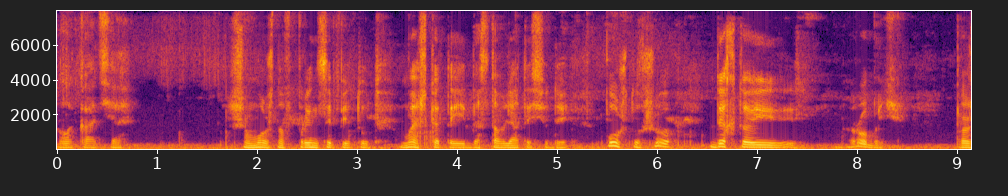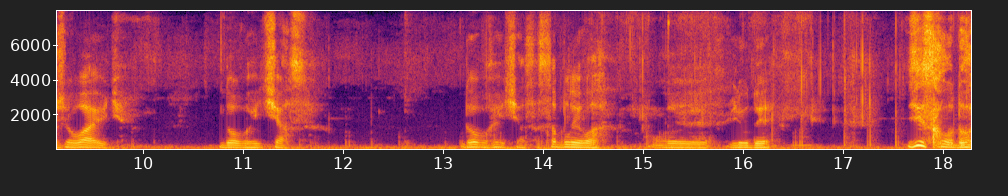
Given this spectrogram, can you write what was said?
локація, що можна в принципі тут мешкати і доставляти сюди пошту, що дехто і робить, проживають довгий час. Довгий час, особливо е, люди зі сходу.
